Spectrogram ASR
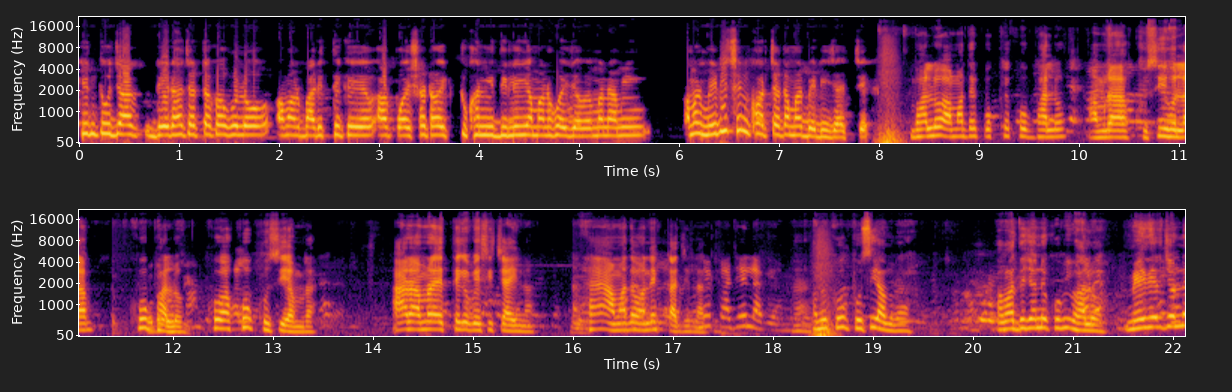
কিন্তু যা দেড় হাজার টাকা হলো, আমার বাড়ির থেকে আর পয়সাটা একটুখানি দিলেই আমার হয়ে যাবে। মানে আমি, আমার মেডিসিন খরচাটা আমার বেরিয়ে যাচ্ছে। ভালো আমাদের পক্ষে খুব ভালো। আমরা খুশি হলাম। খুব ভালো। খুব খুব খুশি আমরা। আর আমরা এর থেকে বেশি চাই না। হ্যাঁ আমাদের অনেক কাজে লাগে। আমি খুব খুশি আমরা। আমাদের জন্য খুবই ভালো। মেয়েদের জন্য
